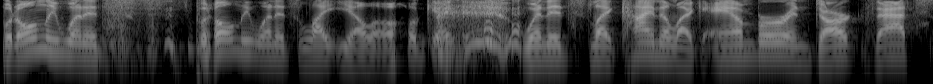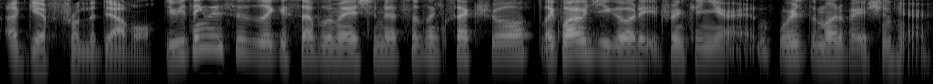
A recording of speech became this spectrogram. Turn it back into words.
but only when it's but only when it's light yellow, okay? when it's like kind of like amber and dark, that's a gift from the devil. Do you think this is like a sublimation of something sexual? Like, why would you go to drinking urine? Where's the motivation here?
